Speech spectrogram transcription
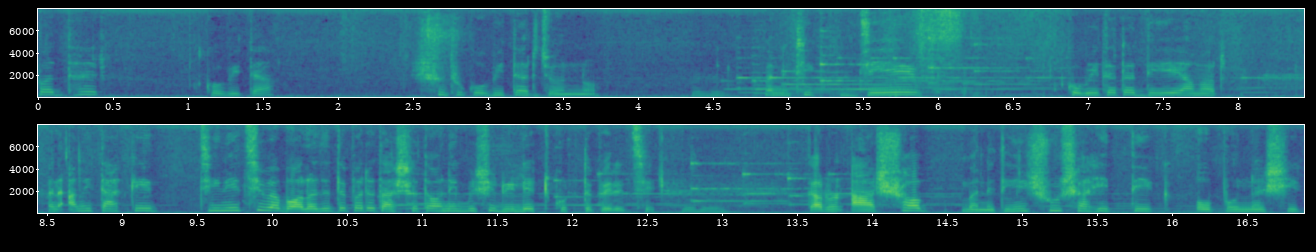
মুখোপাধ্যায়ের কবিতা শুধু কবিতার জন্য। মানে ঠিক যে কবিতাটা দিয়ে আমার মানে আমি তাকে চিনেছি বা বলা যেতে পারে তার সাথে অনেক বেশি রিলেট করতে পেরেছি। কারণ আর সব মানে তিনি সুসাহিত্যিক, ঔপন্যাসিক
